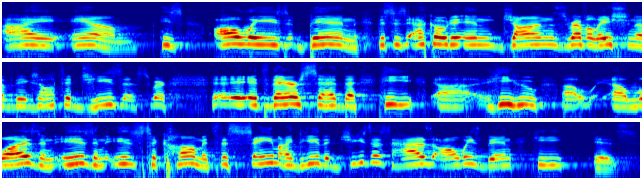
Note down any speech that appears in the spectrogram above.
I am. He's always been. This is echoed in John's revelation of the exalted Jesus, where it's there said that he, uh, he who uh, uh, was and is and is to come. It's this same idea that Jesus has always been, he is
